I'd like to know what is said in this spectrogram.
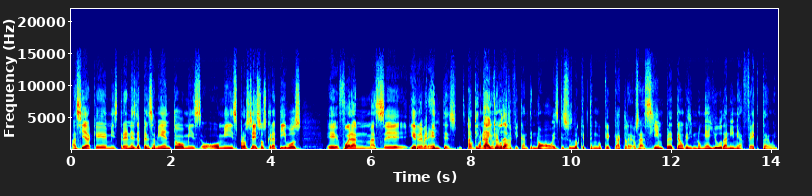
hacía que mis trenes de pensamiento mis, o, o mis procesos creativos eh, fueran más eh, irreverentes. ¿A por ti te ayuda? justificante. No, es que eso es lo que tengo que aclarar. O sea, siempre tengo que decir, no me ayuda ni me afecta, güey.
